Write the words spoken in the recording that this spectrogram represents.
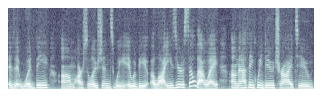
as it would be, um, our solutions we it would be a lot easier to sell that way. Um, and I think we do try to,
